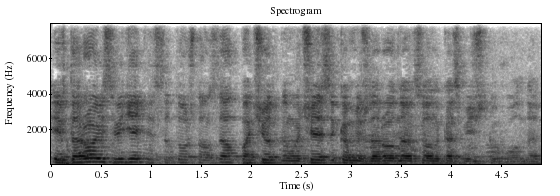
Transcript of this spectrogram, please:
и второе свидетельство, то, что он стал почетным участником Международного авиационно-космического фонда.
